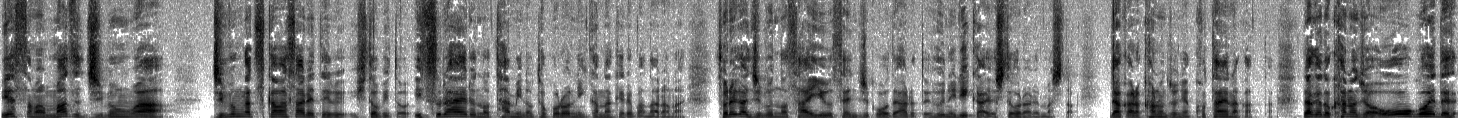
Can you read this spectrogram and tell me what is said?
イエス様はまず自分は自分が使わされている人々イスラエルの民のところに行かなければならない。それが自分の最優先事項であるというふうに理解をしておられました。だから彼女には答えなかった。だけど彼女は大声で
